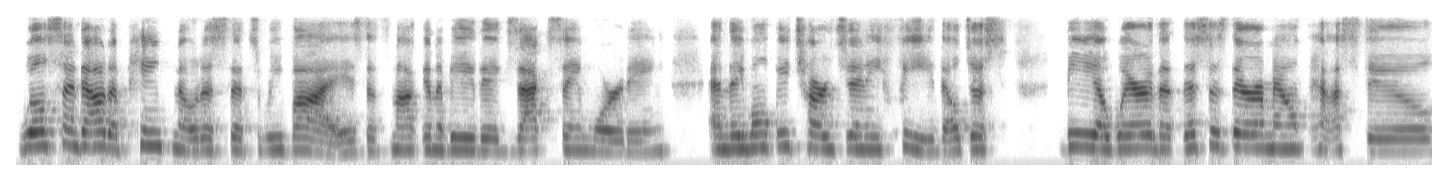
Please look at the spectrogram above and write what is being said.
we'll send out a pink notice that's revised. It's not gonna be the exact same wording and they won't be charged any fee. They'll just be aware that this is their amount past due.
